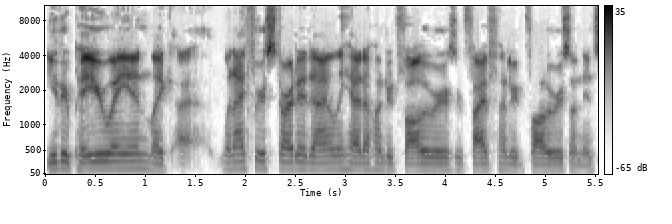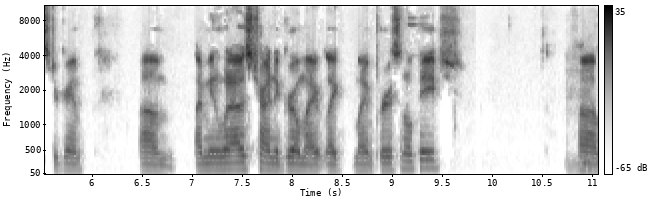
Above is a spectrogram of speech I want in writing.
either pay your way in. Like I, when I first started, I only had 100 followers or 500 followers on Instagram. Um, I mean, when I was trying to grow my like my personal page, Mhm. um,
